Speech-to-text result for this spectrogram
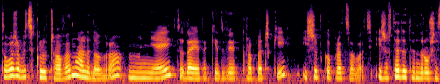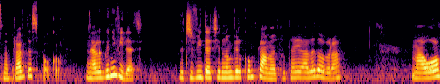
To może być kluczowe, no ale dobra. Mniej to daje takie dwie kropeczki i szybko pracować. I że wtedy ten róż jest naprawdę spoko. No ale go nie widać. Znaczy widać jedną wielką plamę tutaj, ale dobra. Mało?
